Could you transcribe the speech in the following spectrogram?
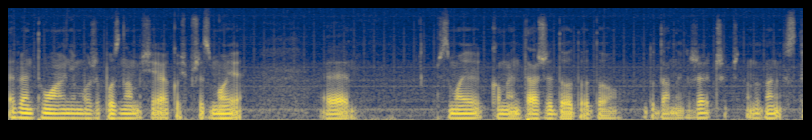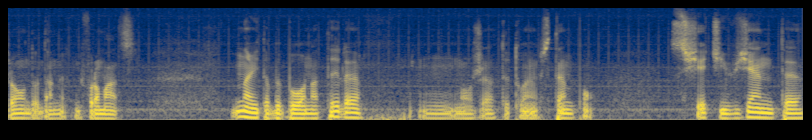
ewentualnie może poznamy się jakoś przez moje e, przez moje komentarze do, do, do, do danych rzeczy, czy tam do danych stron, do danych informacji. No i to by było na tyle. Mm, Może tytułem wstępu z sieci wzięte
